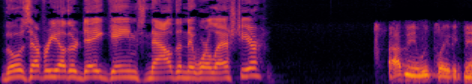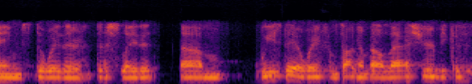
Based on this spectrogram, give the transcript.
those every other day games now than they were last year? I mean, we play the games the way they're they're slated. Um, we stay away from talking about last year because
